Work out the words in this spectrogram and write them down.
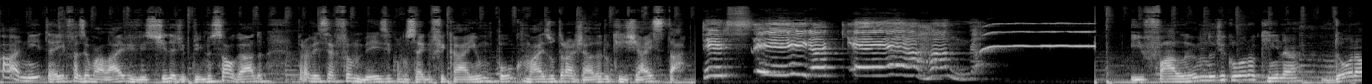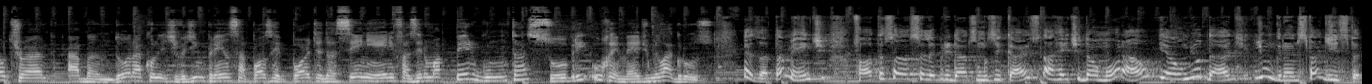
a Anitta aí fazer uma live vestida de primo salgado para ver se a fanbase consegue ficar aí um pouco mais ultrajada do que já está. Terceira guerra e falando de cloroquina, Donald Trump abandona a coletiva de imprensa após repórter da CNN fazer uma pergunta sobre o remédio milagroso. Exatamente. Falta essas celebridades musicais, a retidão moral e a humildade de um grande estadista.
